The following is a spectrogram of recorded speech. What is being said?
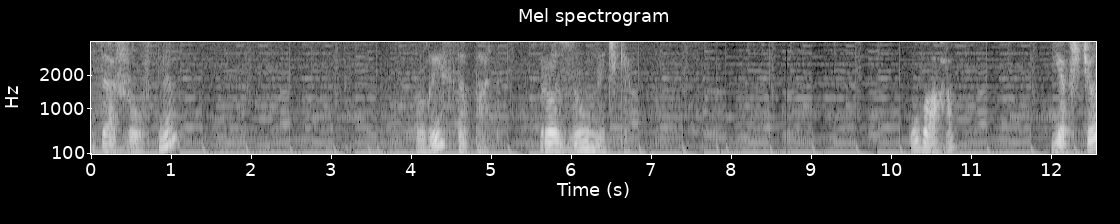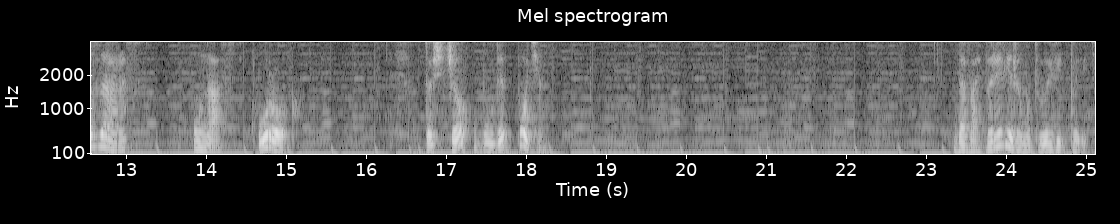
За жовтнем. Листопад. Розумнички. Увага! Якщо зараз у нас урок, то що буде потім? Давай перевіримо твою відповідь.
